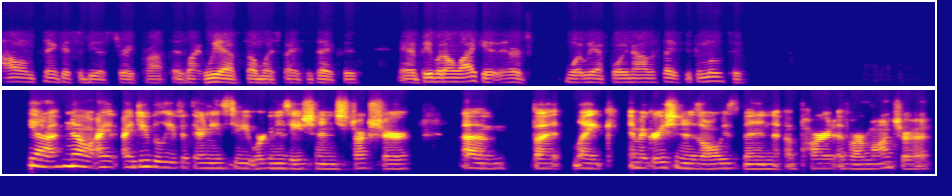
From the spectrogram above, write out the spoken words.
I don't think it should be a strict process. Like we have so much space in Texas, and people don't like it. There's what we have 49 other states you can move to. Yeah, no, I, I do believe that there needs to be organization structure. Um, but like immigration has always been a part of our mantra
